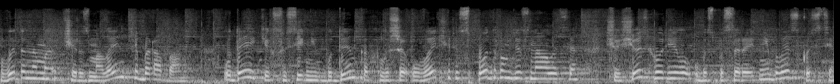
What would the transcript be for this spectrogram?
виданими через маленький барабан. У деяких сусідніх будинках лише увечері з подивом дізналися, що щось горіло у безпосередній близькості.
